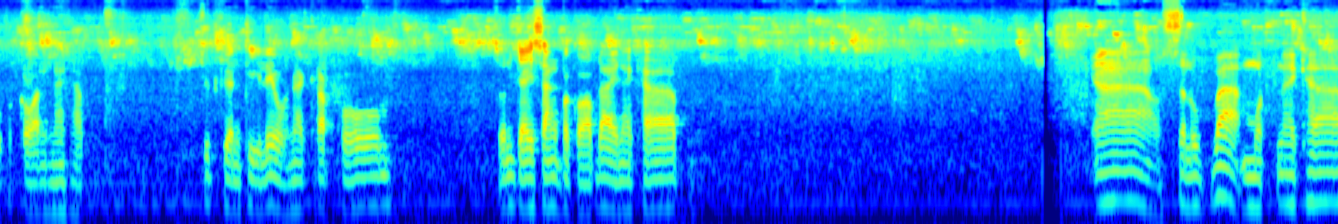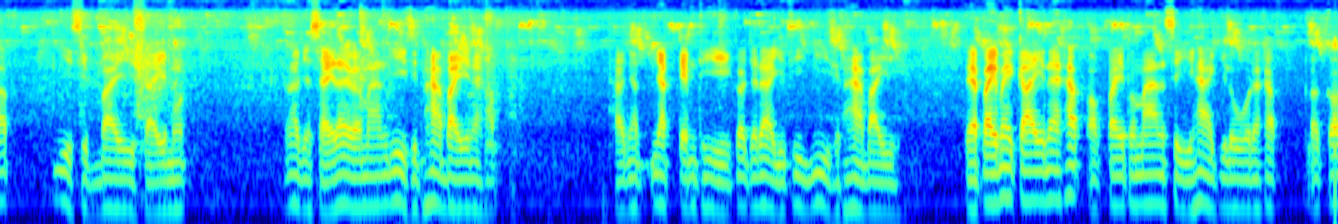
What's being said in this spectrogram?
อุปกรณ์นะครับ ชุดเคลื่อนที่เร็วนะครับผม สนใจสั่งประกอบได้นะครับอ้าวสรุปว่าหมดนะครับ 20 ใบใส่หมด น่าจะใส่ได้ประมาณ 25 ใบนะครับ ถ้ายัดยัดเต็มทีก็จะได้อยู่ที่ 25 ใบ แต่ไปไม่ไกลนะครับ ออกไปประมาณ 4-5 กิโลนะครับ แล้วก็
